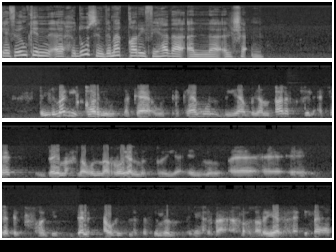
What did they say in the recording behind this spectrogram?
كيف يمكن حدوث اندماج قاري في هذا الشأن؟ الاندماج القاري والتكامل بينطلق في الأساس زي ما إحنا قلنا الرؤيه المصريه إنه ازاله الحواجز ازاله الحواجز لا تتم يعني نظريا لكنها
